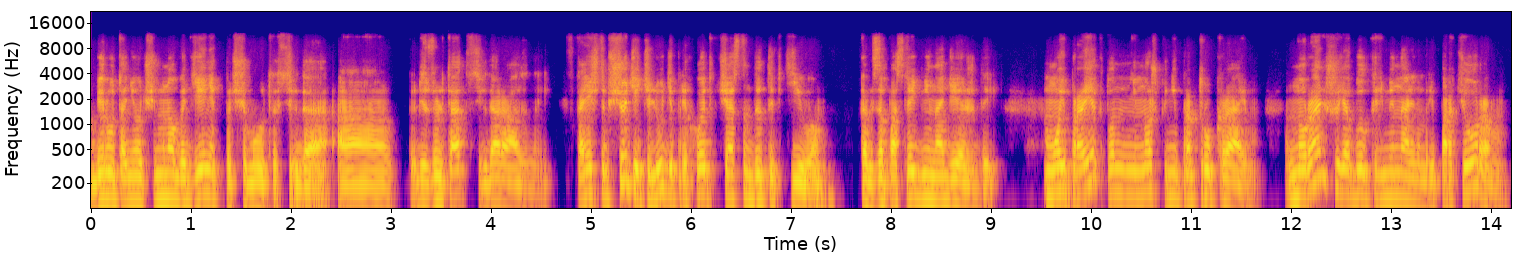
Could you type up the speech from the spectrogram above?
берут они очень много денег почему-то всегда, а результат всегда разный. В конечном счете эти люди приходят к частным детективам, как за последней надеждой мой проект, он немножко не про true crime. Но раньше я был криминальным репортером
